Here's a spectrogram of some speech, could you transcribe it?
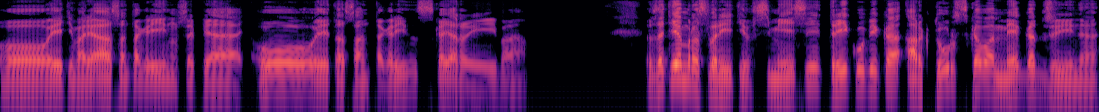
о, эти моря Санта-Гринус опять! О, это сантагринская рыба! Затем растворите в смеси три кубика арктурского мегаджина,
